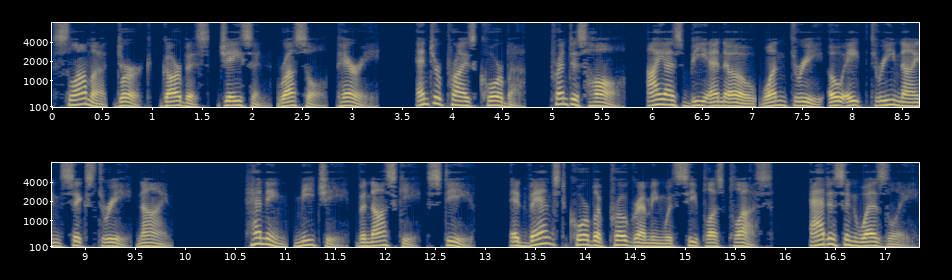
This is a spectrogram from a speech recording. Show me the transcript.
Slama, Dirk, Garbus, Jason, Russell, Perry. Enterprise Corba. Prentice Hall. ISBN 0-13-083963-9. Henning, Michi, Vinoski, Steve. Advanced Corba Programming with C++. Addison Wesley.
